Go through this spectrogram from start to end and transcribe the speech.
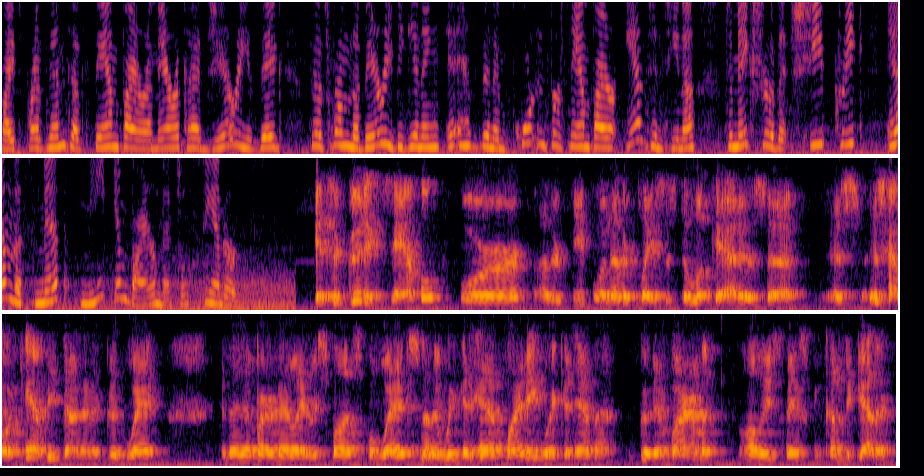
Vice President of Sandfire America, Jerry Zieg, says from the very beginning it has been important for Sandfire and Tintina to make sure that Sheep Creek and the Smith meet environmental standards. It's a good example for other people and other places to look at as, uh, as, as how it can be done in a good way. in an environmentally responsible way so that we can have mining, we can have a good environment. All these things can come together.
